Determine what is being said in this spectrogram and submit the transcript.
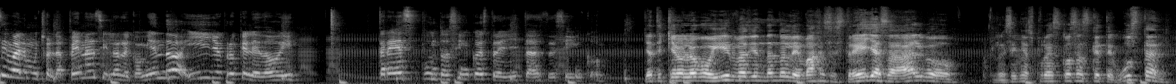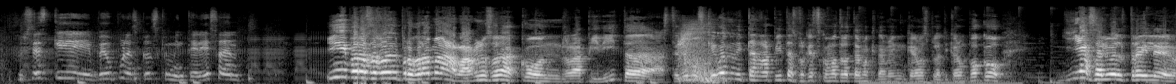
sí vale mucho la pena, sí la recomiendo. Y yo creo que le doy 3.5 estrellitas de 5. Ya te quiero luego ir, vas bien dándole bajas estrellas a algo. Reseñas puras cosas que te gustan. Pues es que veo puras cosas que me interesan. Y para cerrar el programa, vámonos ahora con rapiditas. Tenemos que, bueno, ni tan rapiditas porque es como otro tema que también queremos platicar un poco. Ya salió el tráiler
